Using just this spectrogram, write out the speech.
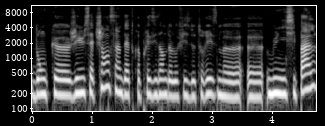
Donc j'ai eu cette chance hein, d'être présidente de l'office de tourisme municipal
